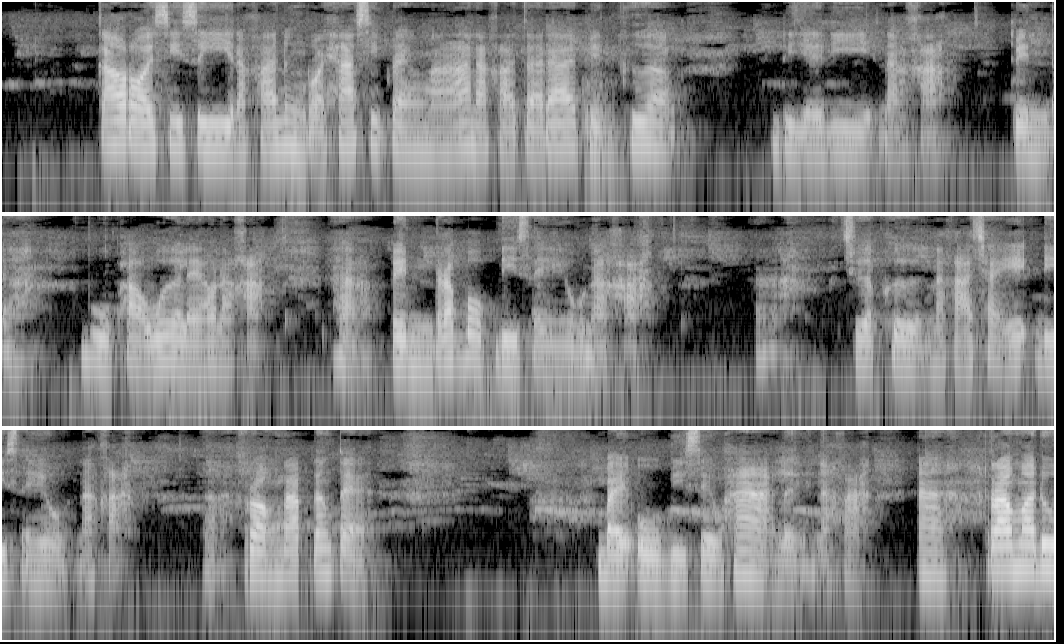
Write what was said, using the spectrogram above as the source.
1,900ซีซีนะคะ 150 แรงม้านะคะ จะได้เป็นเครื่อง DID นะคะ เป็นบูพาวเวอร์แล้วนะคะ เป็นระบบดีเซลนะคะ ชื้อเพลิงนะคะ ใช้ดีเซลนะคะรองรับตั้งแต่ไบโอดีเซล5เลยนะคะเรามาดู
